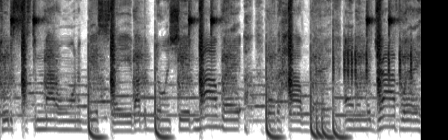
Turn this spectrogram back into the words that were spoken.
To the system, I don't wanna be a slave. I've been doing shit my way, uh, or the highway, and in the driveway.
